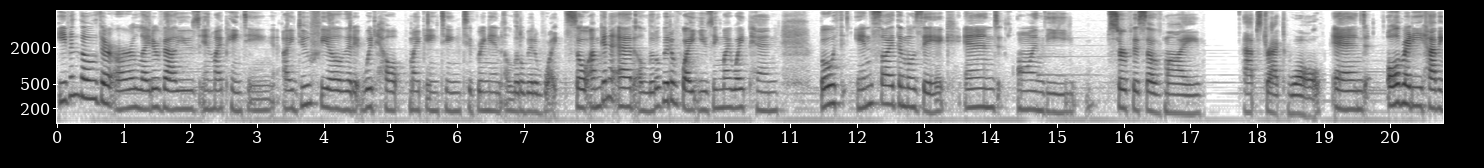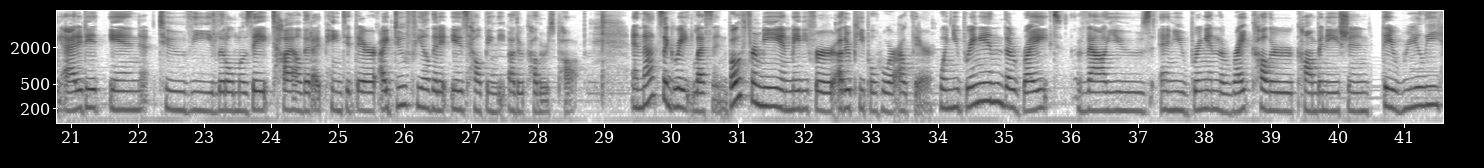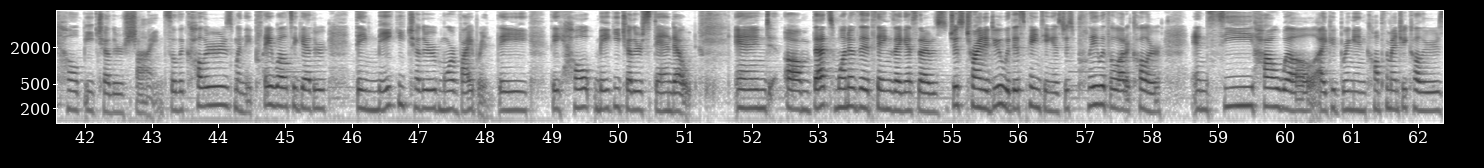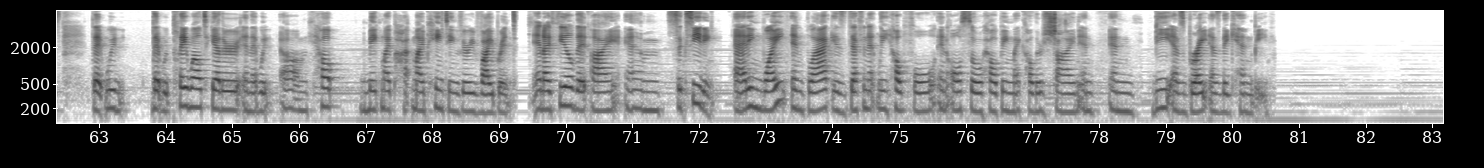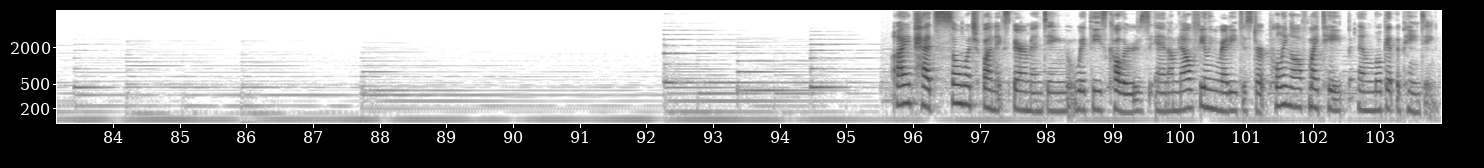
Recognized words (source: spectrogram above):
Even though there are lighter values in my painting, I do feel that it would help my painting to bring in a little bit of white. So I'm going to add a little bit of white using my white pen, both inside the mosaic and on the surface of my abstract wall. And already having added it in to the little mosaic tile that I painted there, I do feel that it is helping the other colors pop. And that's a great lesson, both for me and maybe for other people who are out there. When you bring in the right values and you bring in the right color combination, they really help each other shine. So the colors, when they play well together, they make each other more vibrant. They they help make each other stand out. And um, that's one of the things I guess that I was just trying to do with this painting is just play with a lot of color and see how well I could bring in complementary colors that would that would play well together and that would um, help make my my painting very vibrant. And I feel that I am succeeding. Adding white and black is definitely helpful and also helping my colors shine and and be as bright as they can be. I've had so much fun experimenting with these colors and I'm now feeling ready to start pulling off my tape and look at the painting.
